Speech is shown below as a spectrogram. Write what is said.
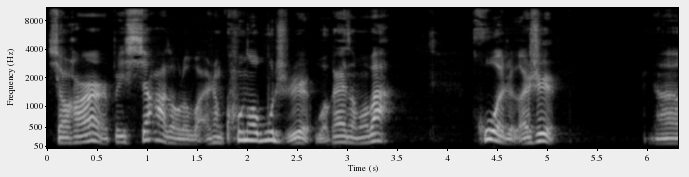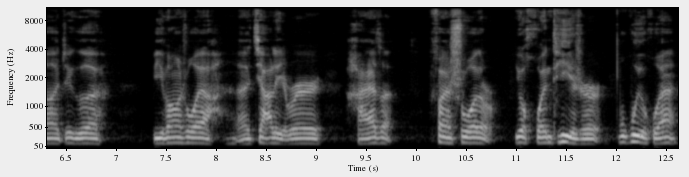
小孩儿被吓着了，晚上哭闹不止，我该怎么办？或者是啊，这个，比方说呀，呃，家里边孩子犯说斗，要还替身，不会还。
